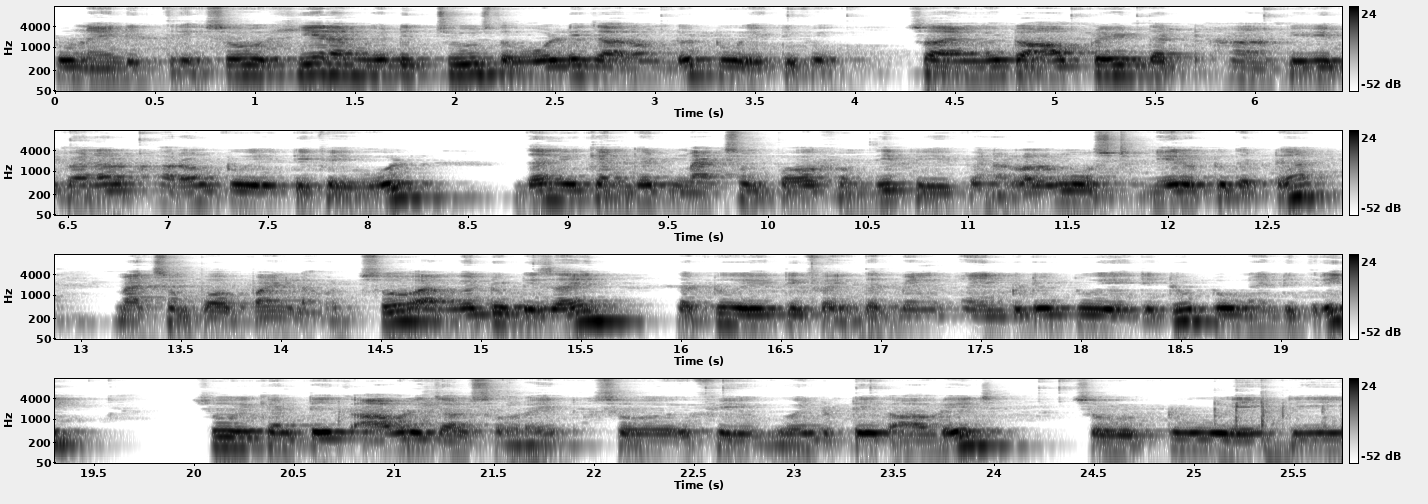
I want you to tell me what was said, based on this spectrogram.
293 so here i'm going to choose the voltage around the 285 so i'm going to operate that uh, pv panel around 285 volt. Then we can get maximum power from the pv panel almost near to that uh, maximum power point level. So i'm going to design the 285 that means in between 280 to 293 so we can take average also right? So if we going to take average so 280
